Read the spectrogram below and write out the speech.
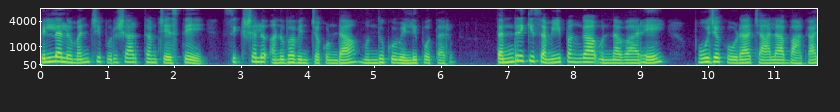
పిల్లలు మంచి పురుషార్థం చేస్తే శిక్షలు అనుభవించకుండా ముందుకు వెళ్ళిపోతారు. తండ్రికి సమీపంగా ఉన్నవారే పూజ కూడా చాలా బాగా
